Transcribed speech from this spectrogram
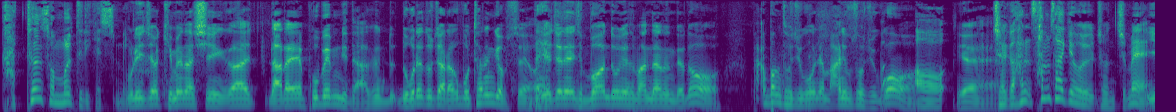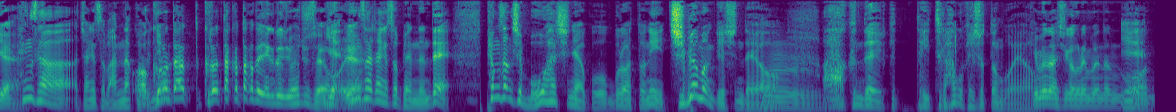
같은 선물 드리겠습니다. 우리 저 김연아 씨가 나라의 보배입니다. 그 노- 노래도 잘하고 못하는 게 없어요. 네. 예전에 이제 무한도전에서 만나는데도 빵빵 터지고 그냥 많이 웃어주고. 어, 예. 제가 한 3, 4개월 전쯤에 예. 행사장에서 어, 만났거든요. 그런 딱 그런 따끈따끈한 얘기를 좀 해주세요. 예, 예. 행사장에서 뵀는데 평상시 뭐 하시냐고 물어봤더니 집에만 계신대요. 음. 아, 근데 이렇게 데이트를 하고 계셨던 거예요. 김연아 씨가 그러면은 예. 뭐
